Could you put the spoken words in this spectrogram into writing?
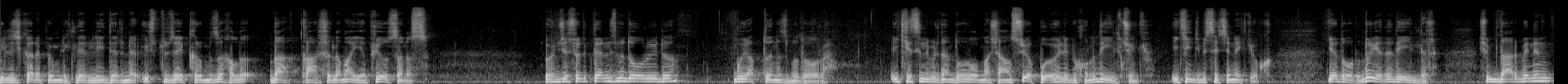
Birleşik Arap Emirlikleri liderine üst düzey kırmızı halıda karşılama yapıyorsanız önce söyledikleriniz mi doğruydu? Bu yaptığınız mı doğru? İkisinin birden doğru olma şansı yok. Bu öyle bir konu değil çünkü. İkinci bir seçenek yok. Ya doğrudur ya da değildir. Şimdi darbenin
